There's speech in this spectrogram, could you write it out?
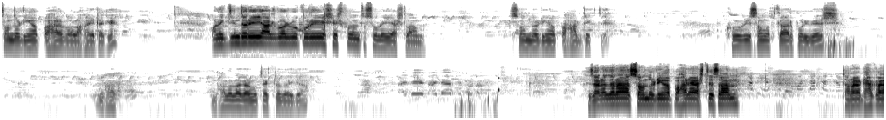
চন্দ্রডিঙা পাহাড় বলা হয় এটাকে। অনেক দিন ধরেই আসব করে শেষ পর্যন্ত চলেই আসলাম চন্দ্রডিঙা পাহাড় দেখতে। খুবই চমৎকার পরিবেশ। ভালো লাগার মতো একটা জায়গা। যারা যারা চন্দ্রডিমা পাহাড়ে আসতে চান, তারা ঢাকা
